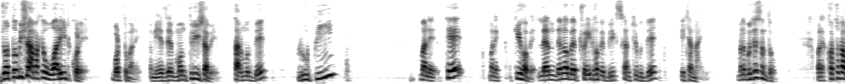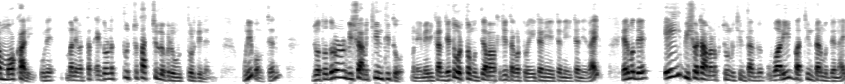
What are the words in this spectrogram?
যত বিষয় আমাকে ওয়ারিড করে বর্তমানে, আমি এজ এ মন্ত্রী হিসাবে, তার মধ্যে রুপি মানে তে মানে কি হবে? লেনদেন হবে ট্রেড হবে ব্রিক্স কান্ট্রির মধ্যে, এটা নাই। মানে বুঝেছেন তো? মানে কতটা মকারি উনি মানে অর্থাৎ এক ধরনের তুচ্ছ তাচ্ছিল্য করে উত্তর দিলেন উনি বলছেন যত ধরনের বিষয় আমি চিন্তিত মানে আমেরিকান যেহেতু অর্থমন্ত্রী আমাকে চিন্তা করতে হবে এটা নিয়ে এটা নিয়ে এটা নিয়ে রাইট এর মধ্যে এই বিষয়টা আমার কোনো চিন্তার ওয়ারিড বা চিন্তার মধ্যে নাই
